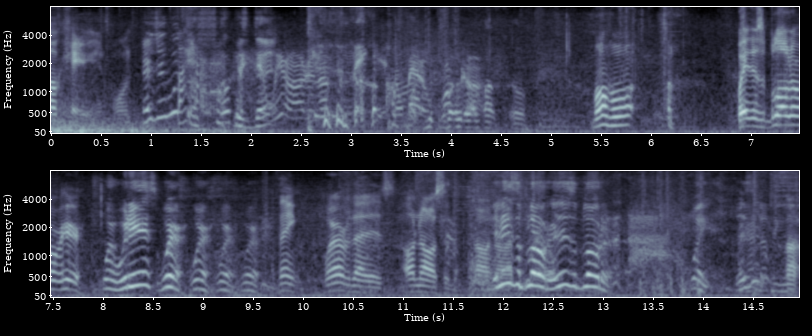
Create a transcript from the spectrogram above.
Okay, Antoine. AJ, what the fuck was We're that? hard enough to make it, no matter what comes. My fault. Wait, there's a bloater over here. Where? What is? Where? Where? Where? Where? I think. Wherever that is. Oh, no, it's a... Oh, no, It is a bloater. It is a bloater. Wait, is it? Uh,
